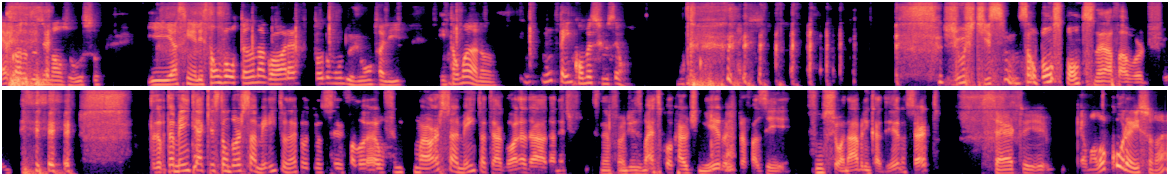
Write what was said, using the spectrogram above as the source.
é por causa dos irmãos Russo. E assim, eles estão voltando agora, todo mundo junto ali. Então, mano, não tem como esse filme ser ruim. Não tem como. É. Justíssimo. São bons pontos, né, a favor do filme. Também tem a questão do orçamento, né? Pelo que você falou, é o filme com maior orçamento até agora da, da Netflix, né? Foi onde eles mais colocaram dinheiro para fazer funcionar a brincadeira, certo? Certo, e é uma loucura isso, né?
